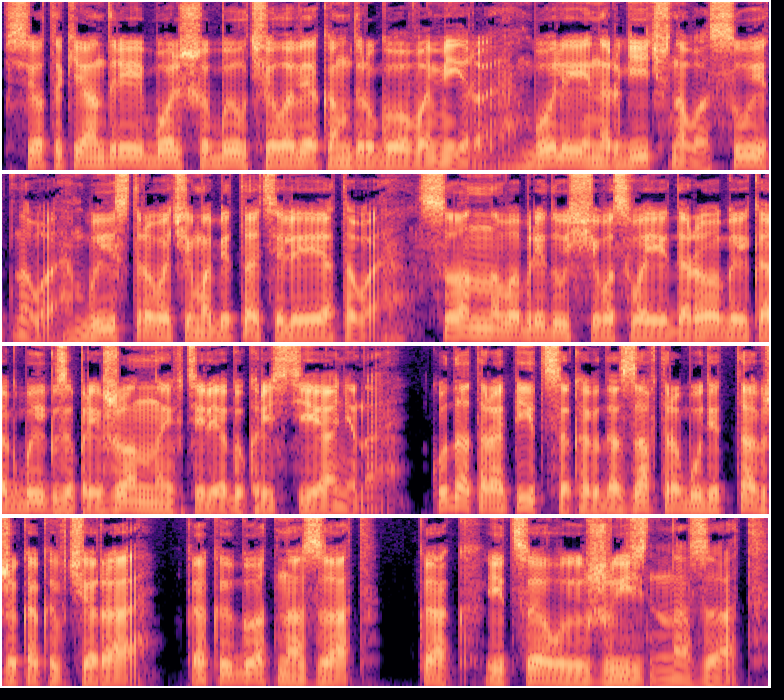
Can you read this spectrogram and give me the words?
Все-таки Андрей больше был человеком другого мира, более энергичного, суетного, быстрого, чем обитатели этого, сонного, бредущего своей дорогой, как бык, запряженный в телегу крестьянина. Куда торопиться, когда завтра будет так же, как и вчера, как и год назад, как и целую жизнь назад.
